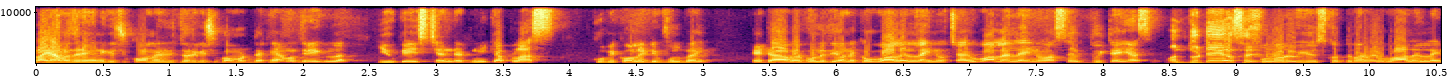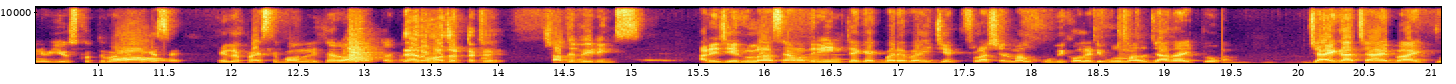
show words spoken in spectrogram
ভাই আমাদের এখানে কিছু কমের ভিতরে কিছু কমর দেখে আমাদের এগুলো ইউকে স্ট্যান্ডার্ড মিকা প্লাস খুবই কোয়ালিটিফুল ভাই। এটা আবার বলে দিই অনেকে ওয়ালের লাইনও চায় ওয়ালের লাইনও আছে দুইটাই আছে। মানে দুটেই আছে? ফ্লোরও ইউজ করতে পারবে ওয়ালের লাইনও ইউজ করতে পারবে ঠিক আছে? এগুলোর প্রাইস অনলি তেরো হাজার টাকা। তেরো হাজার টাকা। সাথে ফিটিংস আর এই যেগুলো আছে আমাদের ইনটেক একবারে ভাই জেট ফ্ল্যাশের মাল খুবই কোয়ালিটিফুল মাল যারা একটু জায়গা চায় বা একটু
